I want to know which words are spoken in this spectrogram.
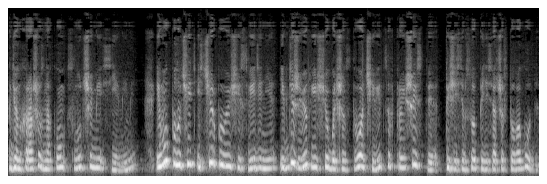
где он хорошо знаком с лучшими семьями и мог получить исчерпывающие сведения, и где живет еще большинство очевидцев происшествия 1756 года.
